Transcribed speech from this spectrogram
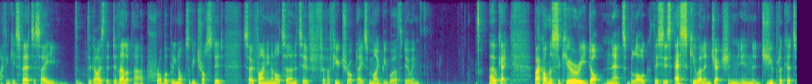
I think it's fair to say the, the guys that develop that are probably not to be trusted. So finding an alternative for future updates might be worth doing. Okay Back on the Sucuri.net blog, this is SQL injection in duplicate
